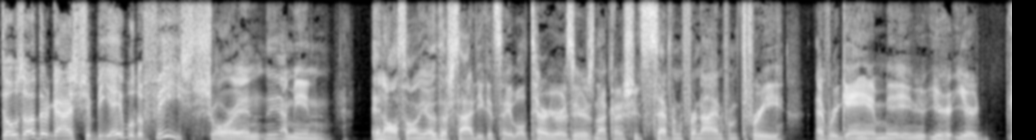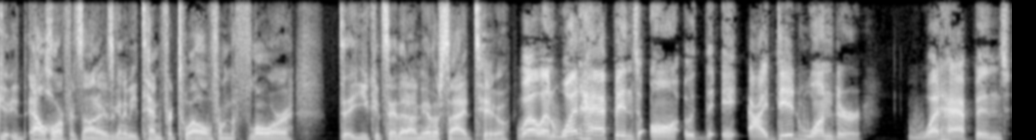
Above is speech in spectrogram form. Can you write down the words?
those other guys should be able to feast. Sure. And I mean, and also on the other side, you could say, well, Terry Rozier is not going to shoot seven for nine from three every game. You're, you're, you're Al Horford's not is going to be 10 for 12 from the floor. You could say that on the other side too. Well, and what happens on, it, I did wonder what happens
